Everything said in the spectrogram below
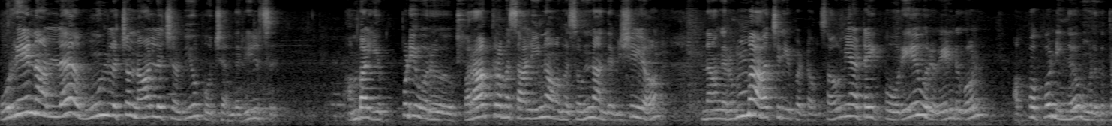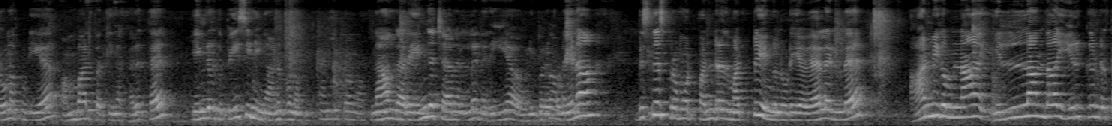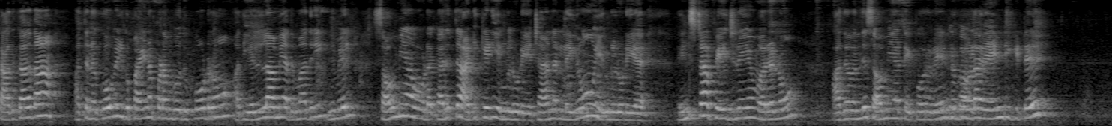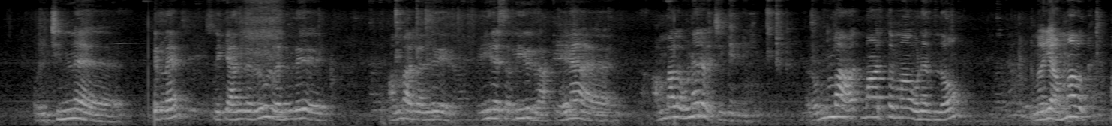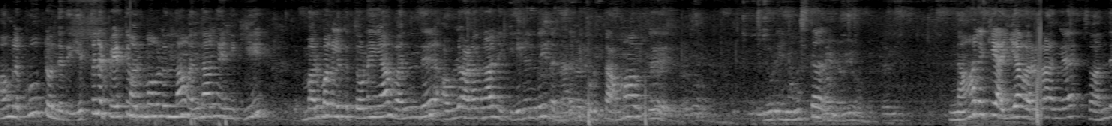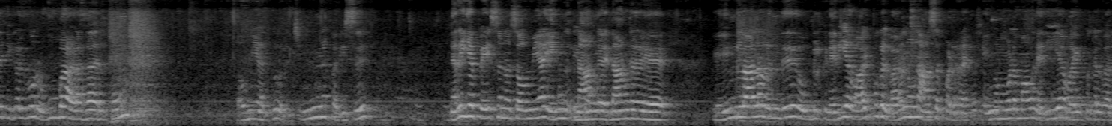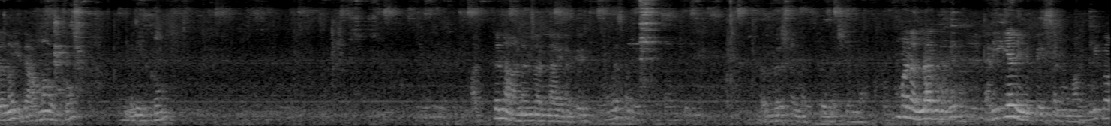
ஒரே நாளில் மூணு லட்சம் நாலு லட்சம் வியூ போச்சு அந்த ரீல்ஸு. அம்பாள் எப்படி ஒரு பராக்கிரமசாலின்னு அவங்க சொன்ன அந்த விஷயம் நாங்கள் ரொம்ப ஆச்சரியப்பட்டோம். சௌமியாட்ட இப்போ ஒரே ஒரு வேண்டுகோள் அப்பப்போ நீங்கள் உங்களுக்கு தோணக்கூடிய அம்பாள் பற்றின கருத்தை எங்களுக்கு பேசி நீங்கள் அனுப்பணும். கண்டிப்பாக நாங்கள் அதை எங்கள் சேனலில் நிறைய ஒளிபரப்பணும். ஏன்னா பிஸ்னஸ் ப்ரமோட் பண்ணுறது மட்டும் எங்களுடைய வேலை இல்லை. ஆன்மீகம்னா எல்லாம் தான் இருக்குன்றது அதுக்காக தான் அத்தனை கோவிலுக்கு பயணப்படும் போது போடுறோம். அது எல்லாமே அது மாதிரி. இனிமேல் சௌமியாவோட கருத்தை அடிக்கடி எங்களுடைய சேனல்லையும் எங்களுடைய இன்ஸ்டா பேஜ்லேயும் வரணும். அதை வந்து சௌமியாட்ட இப்போ ஒரு வேண்டுகோளாக வேண்டிக்கிட்டு ஒரு சின்ன இதில் இன்னைக்கு அந்த ரூல் வந்து அம்பாள் வந்து வீர சொல்லியிருக்கிறான் ஏன்னா அம்பாளை உணர வச்சிங்க இன்னைக்கு. ரொம்ப ஆத்மார்த்தமாக உணர்ந்தோம். இந்த மாதிரி அம்மா அவங்கள கூப்பிட்டு வந்தது. எத்தனை பேருக்கு மருமகளும் தான் வந்தாங்க இன்னைக்கு. மருமகளுக்கு துணையாக வந்து அவ்வளோ அழகாக இன்னைக்கு இருந்து இதை நடத்தி கொடுத்த அம்மாவுக்கு என்னுடைய நமஸ்காரம். நாளைக்கு ஐயா வர்றாங்க. ஸோ அந்த நிகழ்வும் ரொம்ப அழகாக இருக்கும். சௌமியாவுக்கு ஒரு சின்ன பரிசு. நிறைய பேசணும் சௌமியா. எங் நாங்கள் நாங்கள் எங்களால் வந்து உங்களுக்கு நிறைய வாய்ப்புகள் வரணும்னு ஆசைப்படுறேன். எங்கள் மூலமாகவும் நிறைய வாய்ப்புகள் வரணும். இது அம்மாவுக்கும் உங்களுக்கும். அத்தனை ஆனந்தம் தான் எனக்கு. ரொம்ப சந்தோஷம் சந்தோஷங்க சந்தோஷங்க ரொம்ப நல்லா இருந்தது. நிறைய நீங்கள் பேசணும்மா.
